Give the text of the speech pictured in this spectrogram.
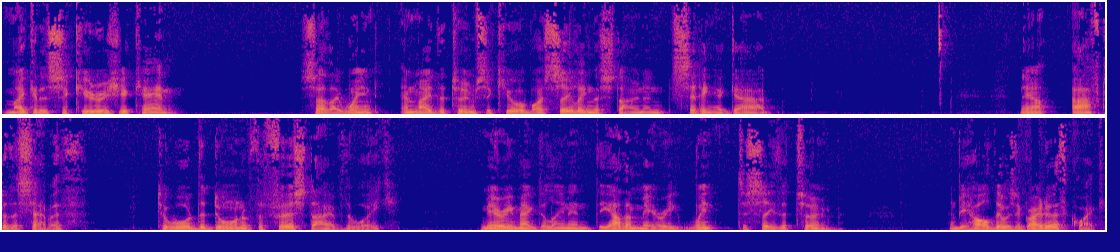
make it as secure as you can. So they went and made the tomb secure by sealing the stone and setting a guard. Now, after the Sabbath, toward the dawn of the first day of the week, Mary Magdalene and the other Mary went to see the tomb. And behold, there was a great earthquake,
